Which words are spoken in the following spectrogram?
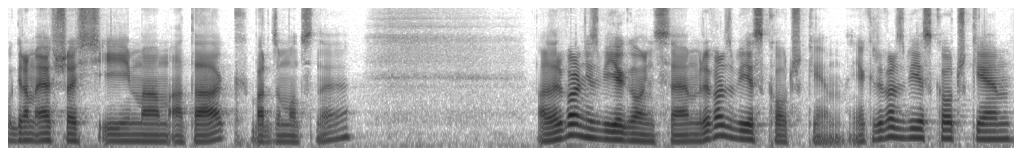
Gram F6 i mam atak bardzo mocny. Ale rywal nie zbije gońcem, rywal zbije skoczkiem. Jak rywal zbije skoczkiem,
